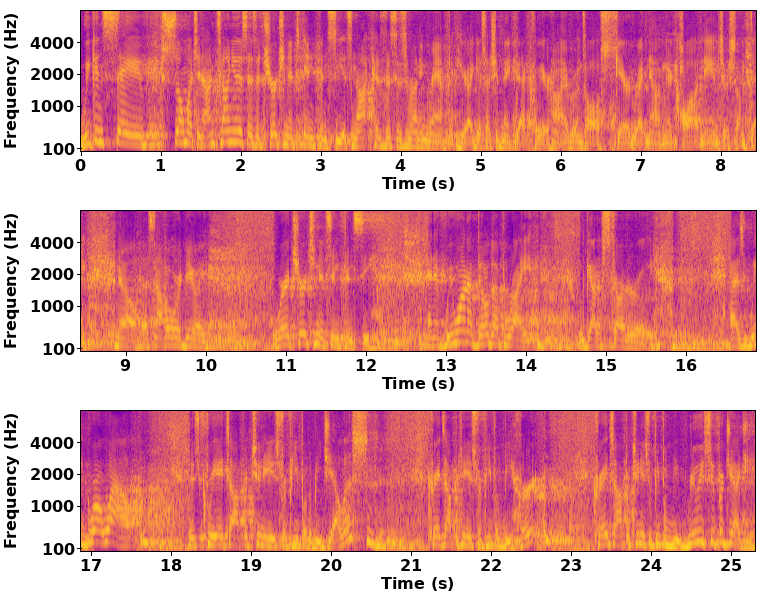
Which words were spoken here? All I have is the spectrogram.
We can save so much. And I'm telling you this as a church in its infancy. It's not because this is running rampant here. I guess I should make that clear, huh? Everyone's all scared right now. I'm going to call out names or something. No, that's not what we're doing. We're a church in its infancy. And if we want to build up right, we got to start early. As we grow out, this creates opportunities for people to be jealous, creates opportunities for people to be hurt, creates opportunities for people to be really super judgy.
